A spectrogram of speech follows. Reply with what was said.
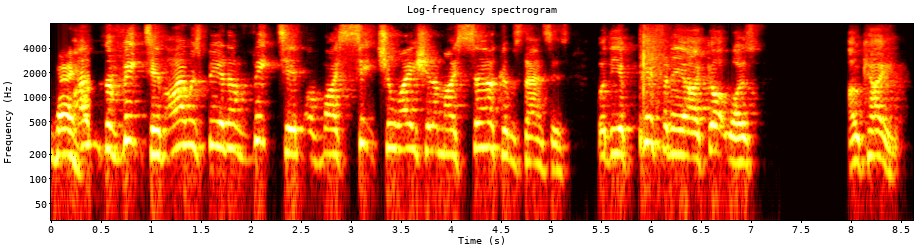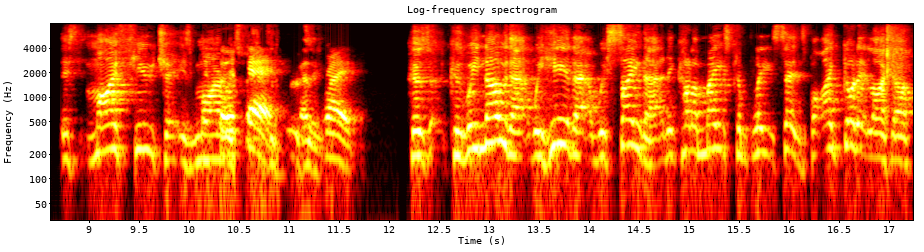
Right. I was a victim. I was being a victim of my situation and my circumstances. But the epiphany I got was, okay, this my future is my it's okay. That's right. Because because we know that, we hear that, and we say that, and it kind of makes complete sense. But I got it like a,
